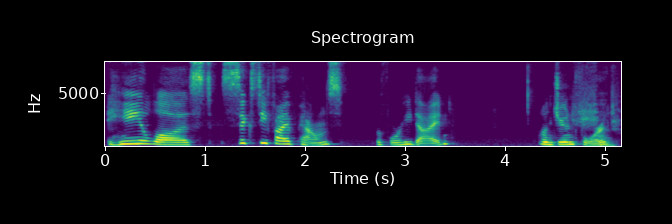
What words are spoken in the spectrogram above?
He lost 65 pounds before he died on June 4th. Shit.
